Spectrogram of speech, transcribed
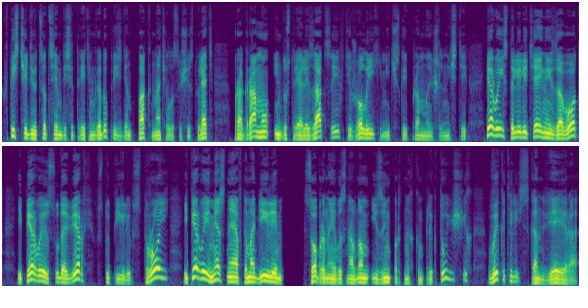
В 1973 году президент ПАК начал осуществлять программу индустриализации в тяжелой химической промышленности – Первый сталелитейный завод и первая судоверфь вступили в строй, и первые местные автомобили, собранные в основном из импортных комплектующих, выкатились с конвейера.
